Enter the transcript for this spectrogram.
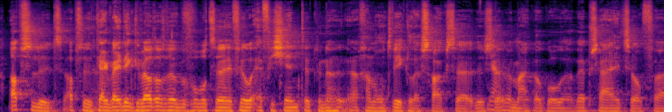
Absoluut, absoluut. Kijk, wij denken wel dat we bijvoorbeeld eh, veel efficiënter kunnen eh, gaan ontwikkelen straks. eh. dus Ja. eh, we maken ook wel websites of,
